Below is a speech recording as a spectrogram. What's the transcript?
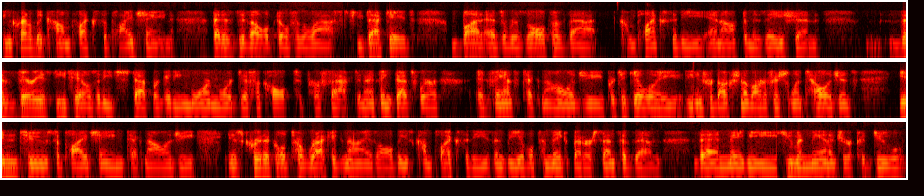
incredibly complex supply chain that has developed over the last few decades. But as a result of that complexity and optimization, the various details at each step are getting more and more difficult to perfect. And I think that's where advanced technology, particularly the introduction of artificial intelligence, into supply chain technology is critical to recognize all these complexities and be able to make better sense of them than maybe human manager could do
